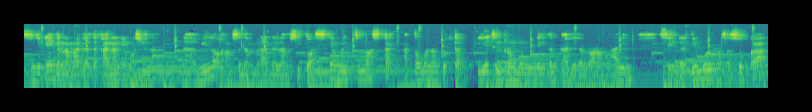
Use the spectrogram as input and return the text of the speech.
Selanjutnya yang keenam adalah tekanan emosional Nah, bila orang sedang berada dalam situasi yang mencemaskan atau menakutkan, ia cenderung menginginkan kehadiran orang lain sehingga timbul rasa suka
